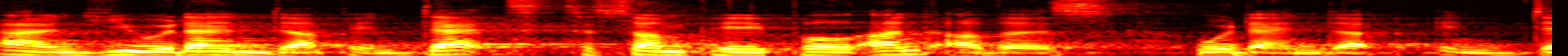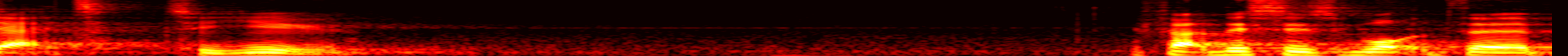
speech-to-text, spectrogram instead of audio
And you would end up in debt to some people, and others would end up in debt to you. In fact, this is what, the,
